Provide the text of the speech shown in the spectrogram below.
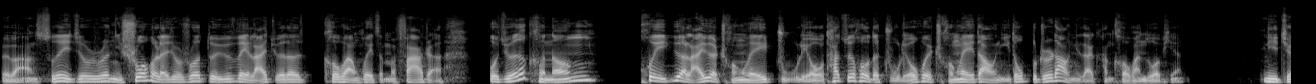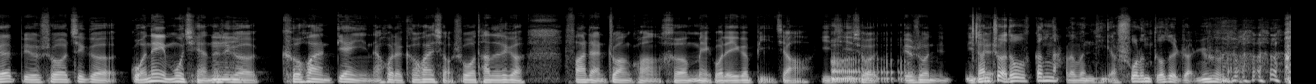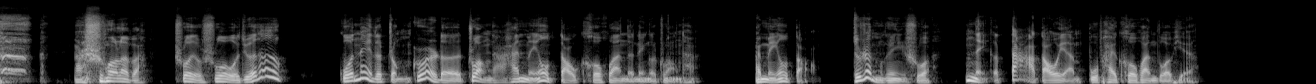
对吧？所以就是说，你说回来，就是说，对于未来，觉得科幻会怎么发展？我觉得可能会越来越成为主流，它最后的主流会成为到你都不知道你在看科幻作品。你觉得，比如说这个国内目前的这个科幻电影呢，或者科幻小说，它的这个发展状况和美国的一个比较，以及说，比如说你，你看这都尴尬的问题啊，说了跟得罪人似的。反 正 说了吧，说就说，我觉得国内的整个的状态还没有到科幻的那个状态，还没有到。就这么跟你说，哪个大导演不拍科幻作品，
